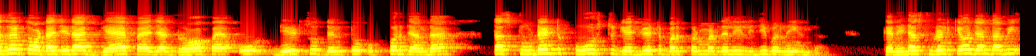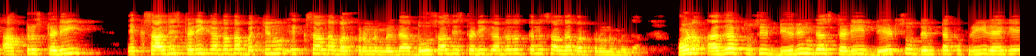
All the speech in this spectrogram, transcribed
ਅਗਰ ਤੁਹਾਡਾ ਜਿਹੜਾ ਗੈਪ ਹੈ ਜਾਂ ਡ੍ਰੌਪ ਹੈ ਉਹ 150 ਦਿਨ ਤੋਂ ਉੱਪਰ ਜਾਂਦਾ ਹੈ, ਤਾਂ student post graduate work permit ਦੇ ਲਈ ਐਲੀਜੀਬਲ ਨਹੀਂ ਹੁੰਦਾ ਕੈਨੇਡਾ ਸਟੂਡੈਂਟ ਕਿਉਂ ਜਾਂਦਾ ਵੀ ਆਫਟਰ ਸਟੱਡੀ 1 ਸਾਲ ਦੀ ਸਟੱਡੀ ਕਰਦਾ ਤਾਂ ਬੱਚੇ ਨੂੰ 1 ਸਾਲ ਦਾ ਵਰਕ ਪਰਮਿਟ ਮਿਲਦਾ 2 ਸਾਲ ਦੀ ਸਟੱਡੀ ਕਰਦਾ ਤਾਂ 3 ਸਾਲ ਦਾ ਵਰਕ ਪਰਮਿਟ ਮਿਲਦਾ ਹੁਣ ਅਗਰ ਤੁਸੀਂ ਡਿਊਰਿੰਗ ਦਾ ਸਟੱਡੀ 150 ਦਿਨ ਤੱਕ ਫ੍ਰੀ ਰਹਿ ਗਏ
